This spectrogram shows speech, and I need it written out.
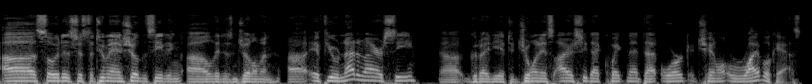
Uh, so it is just a two-man show this evening, uh, ladies and gentlemen. Uh, if you're not an IRC, uh, good idea to join us, irc.quakenet.org, channel Rivalcast.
